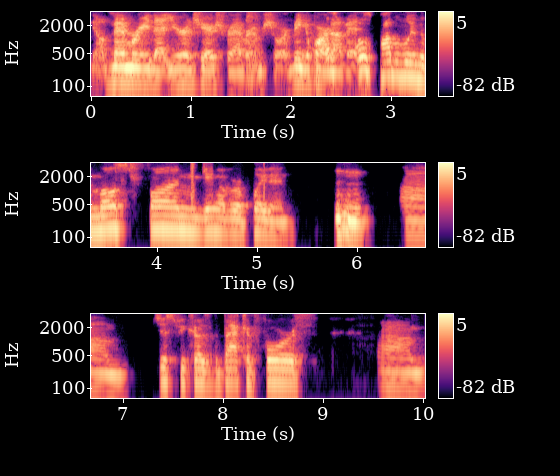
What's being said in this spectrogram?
you know, memory that you're gonna cherish forever. I'm sure being a part that of was, it. that was probably the most fun game I've ever played in. Mhm. Um, just because the back and forth, um,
